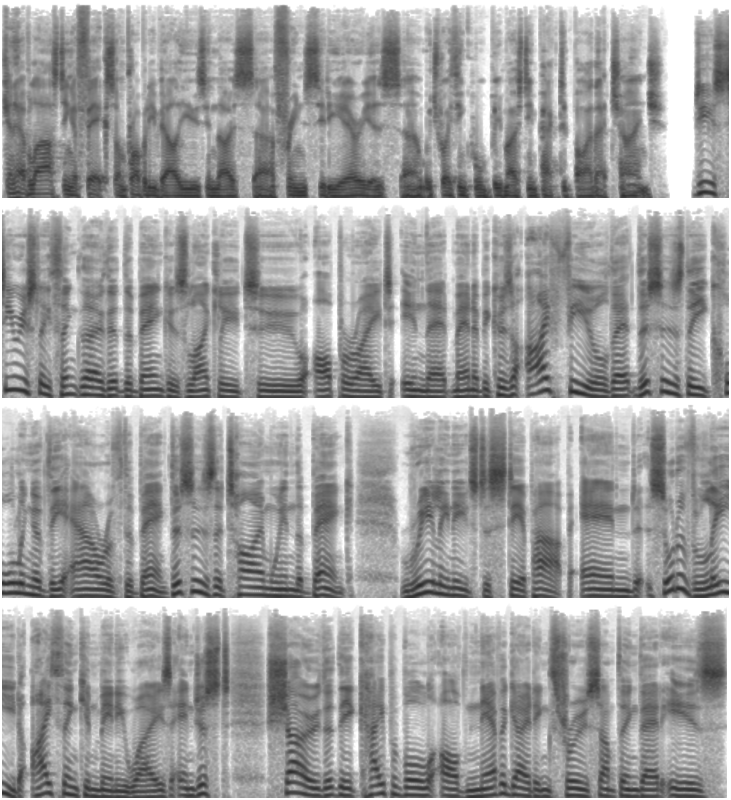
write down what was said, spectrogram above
can have lasting effects on property values in those those uh, fringe city areas, uh, which we think will be most impacted by that change. Do you seriously think, though, that the bank is likely to operate in that manner? Because I feel that this is the calling of the hour of the bank. This is the time when the bank really needs to step up and sort of lead, I think, in many ways, and just show that they're capable of navigating through something that is,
